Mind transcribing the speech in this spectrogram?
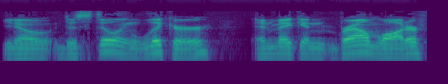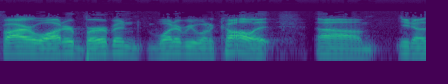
you know, distilling liquor and making brown water, fire water, bourbon, whatever you want to call it. Um, you know,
